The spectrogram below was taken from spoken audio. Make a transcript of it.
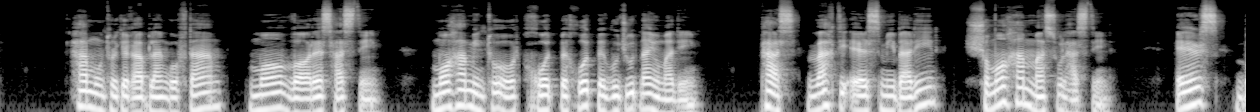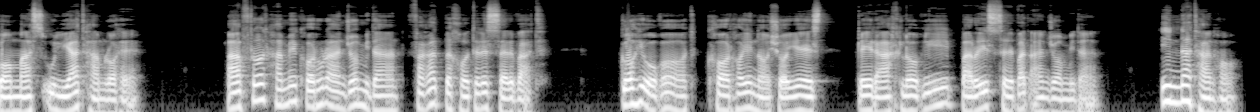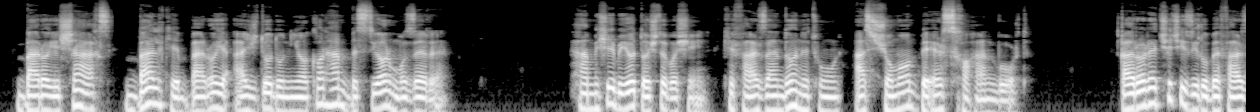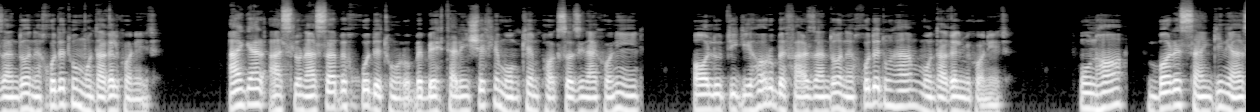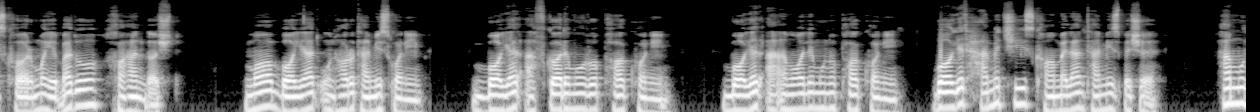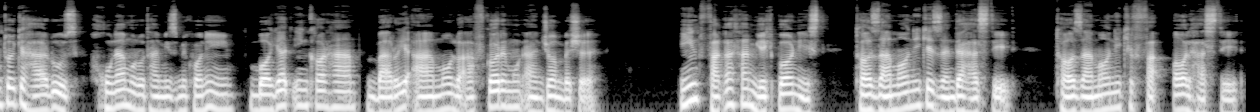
همونطور که قبلا گفتم ما وارث هستیم. ما همینطور خود به خود به وجود نیومدیم. پس وقتی ارث می‌برین شما هم مسئول هستین. ارث با مسئولیت همراهه. افراد همه کارها رو انجام میدن فقط به خاطر ثروت. گاهی اوقات کارهای ناشایست غیر اخلاقی برای ثروت انجام میدن. این نه تنها برای شخص بلکه برای اجداد و نیاکان هم بسیار مضره. همیشه به یاد داشته باشین که فرزندانتون از شما به ارث خواهند برد. قراره چه چیزی رو به فرزندان خودتون منتقل کنید؟ اگر اصل و نسب خودتون رو به بهترین شکل ممکن پاکسازی نکنید آلودگی ها رو به فرزندان خودتون هم منتقل می‌کنید. اونها بار سنگینی از کارمای بد رو خواهند داشت. ما باید اونها رو تمیز کنیم. باید افکارمون رو پاک کنیم. باید اعمالمون رو پاک کنیم. باید همه چیز کاملا تمیز بشه. همونطور که هر روز خونمون رو تمیز می‌کنیم باید این کار هم برای اعمال و افکارمون انجام بشه. این فقط هم یک بار نیست. تا زمانی که زنده هستید تا زمانی که فعال هستید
